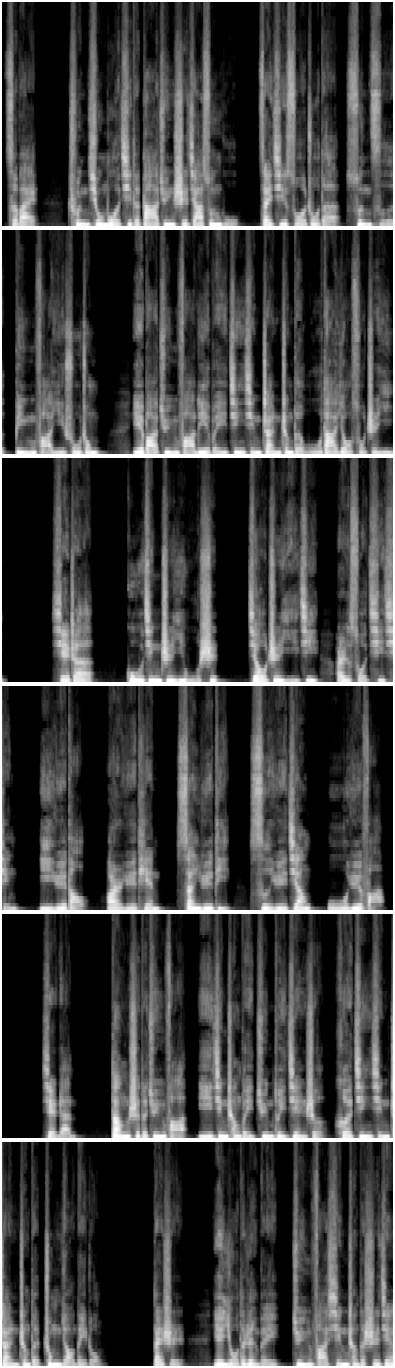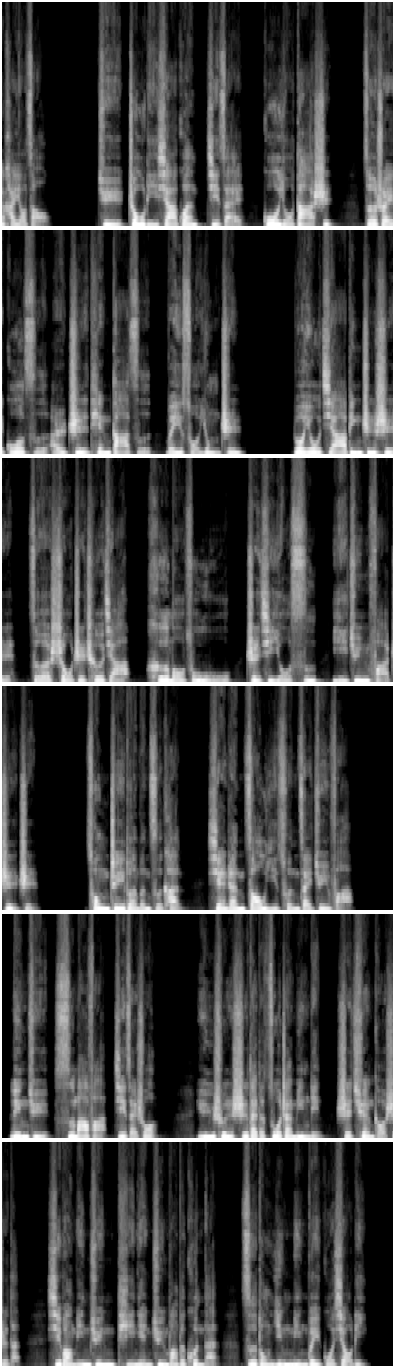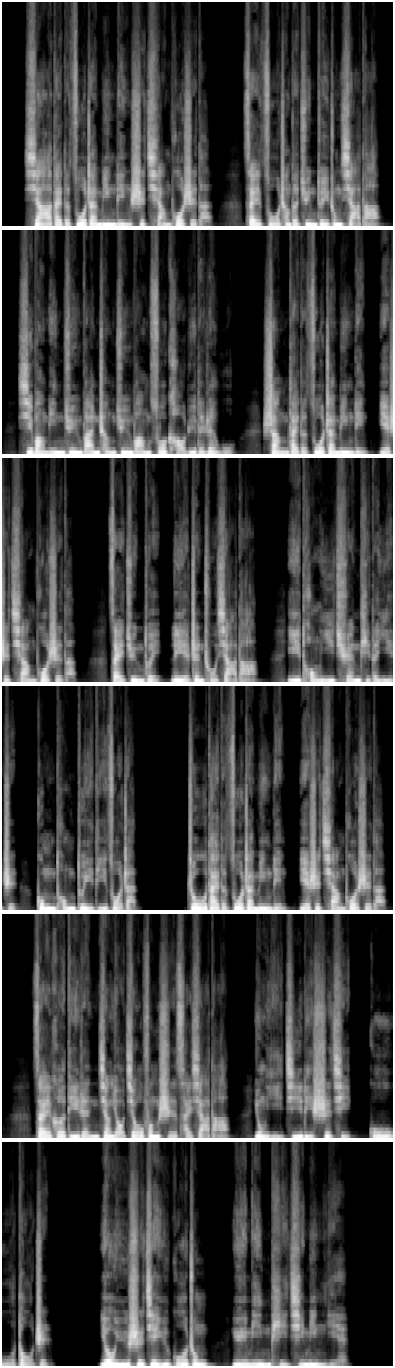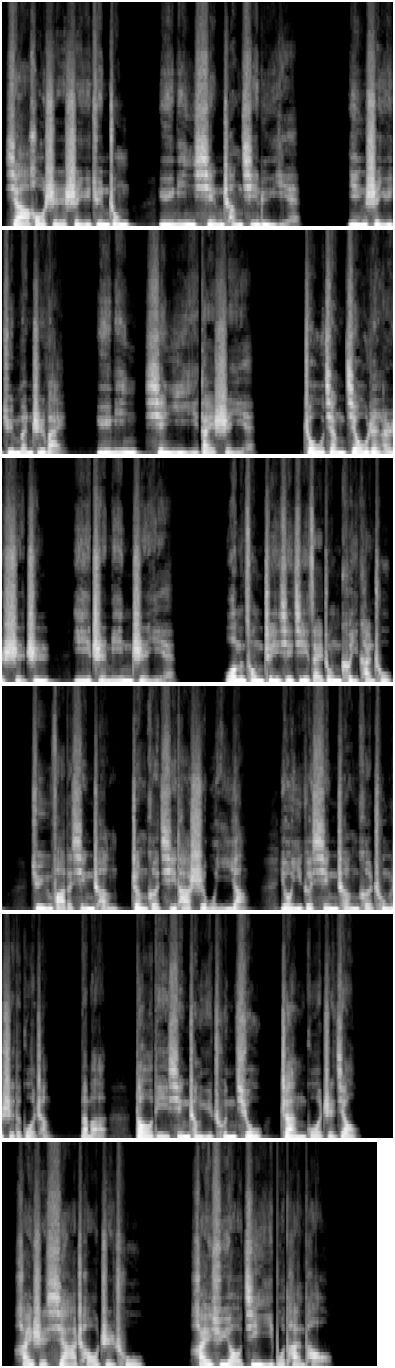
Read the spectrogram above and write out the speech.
此外，春秋末期的大军事家孙武，在其所著的《孙子兵法》一书中，也把军法列为进行战争的五大要素之一，写着：“故经之以武士，教之以计而索其情。一曰道，二曰天，三曰地。”四曰疆，五曰法。显然，当时的军法已经成为军队建设和进行战争的重要内容。但是，也有的认为军法形成的时间还要早。据《周礼下官》记载：“国有大事，则率国子而治天大子为所用之；若有甲兵之事，则授之车甲，合某卒伍，知其有司，以军法治之。”从这段文字看，显然早已存在军法。另据《司马法》记载说，虞舜时代的作战命令是劝告式的，希望民军体念君王的困难，自动应命为国效力；夏代的作战命令是强迫式的，在组成的军队中下达，希望民军完成君王所考虑的任务；商代的作战命令也是强迫式的，在军队列阵处下达，以统一全体的意志，共同对敌作战；周代的作战命令也是强迫式的。在和敌人将要交锋时才下达，用以激励士气、鼓舞斗志。有于是介于国中，与民体其命也；夏后氏事于军中，与民先成其律也；因事于军门之外，与民先义以待事也。周将交任而事之，以治民治也。我们从这些记载中可以看出，军法的形成正和其他事物一样，有一个形成和充实的过程。那么，到底形成于春秋战国之交，还是夏朝之初，还需要进一步探讨。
